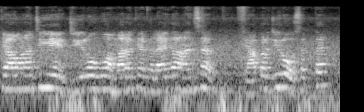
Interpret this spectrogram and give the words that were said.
क्या होना चाहिए? ज़ीरो वो हमारा क्या कहलाएगा? आंसर यहाँ पर ज़ीरो हो सकता है।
